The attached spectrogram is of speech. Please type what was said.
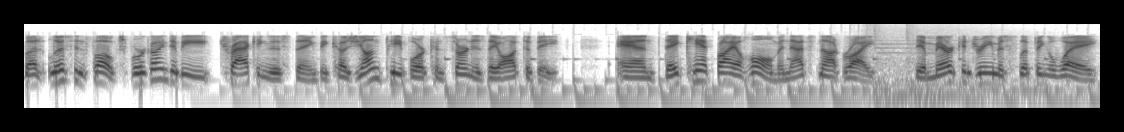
but listen, folks, we're going to be tracking this thing because young people are concerned as they ought to be. And they can't buy a home, and that's not right. The American dream is slipping away,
